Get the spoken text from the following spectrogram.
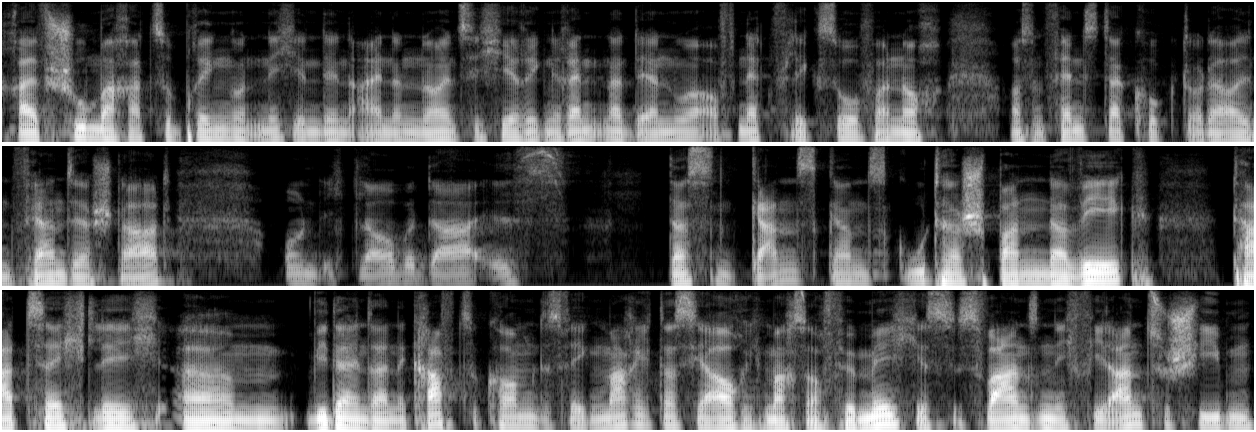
Ralf Schumacher zu bringen und nicht in den 91-jährigen Rentner, der nur auf Netflix-Sofa noch aus dem Fenster guckt oder den Fernseher starrt. Und ich glaube, da ist das ein ganz, ganz guter, spannender Weg, tatsächlich ähm, wieder in seine Kraft zu kommen. Deswegen mache ich das ja auch. Ich mache es auch für mich. Es ist wahnsinnig viel anzuschieben.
